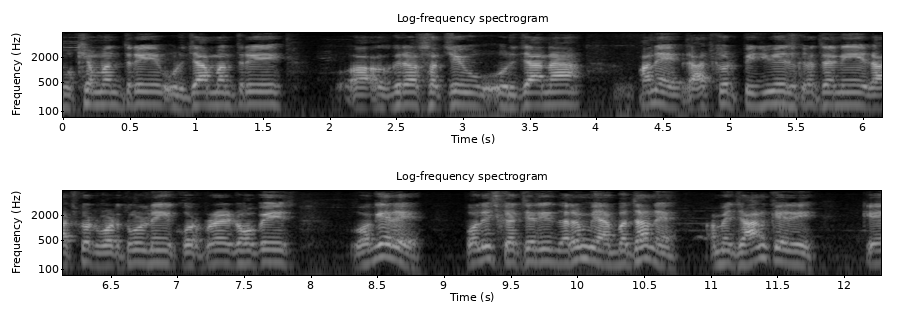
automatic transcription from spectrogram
મુખ્યમંત્રી, ઊર્જા મંત્રી અગ્ર સચિવ ઉર્જાના અને રાજકોટ પીજીએસ કચેરીની રાજકોટ વર્તુળની કોર્પોરેટ ઓફિસ વગેરે પોલીસ કચેરી દરમિયાન બધાને અમે જાણ કરી કે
